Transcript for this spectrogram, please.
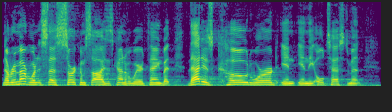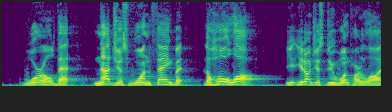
Now remember, when it says circumcised, it's kind of a weird thing, but that is code word in, in the Old Testament world that not just one thing, but the whole law. You, you don't just do one part of the law,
